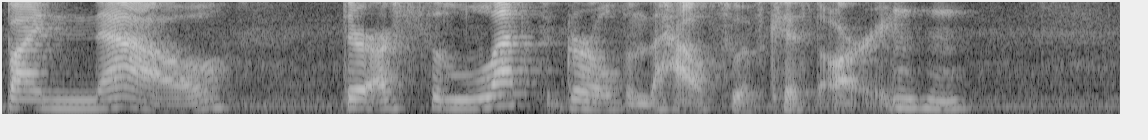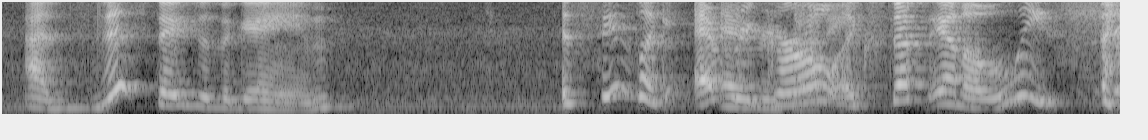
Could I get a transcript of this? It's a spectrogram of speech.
by now, there are select girls in the house who have kissed Arie. Mm-hmm. At this stage of the game, it seems like every girl except Annaliese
